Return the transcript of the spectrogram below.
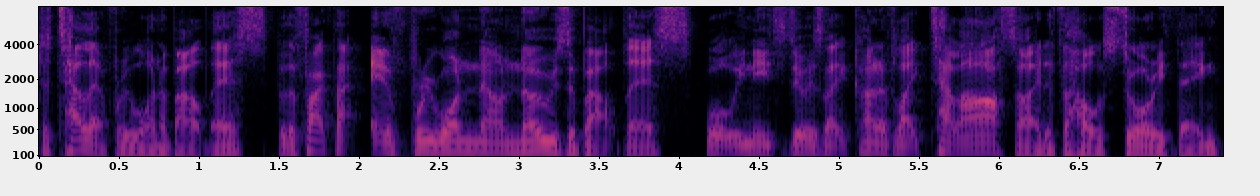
to tell everyone about this, but the fact that everyone now knows about this, what we need to do is like kind of like tell our side of the whole story thing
